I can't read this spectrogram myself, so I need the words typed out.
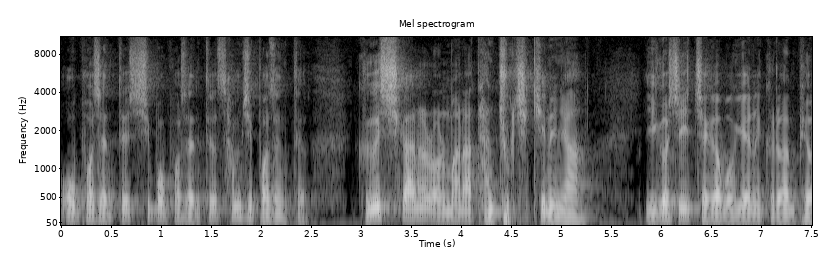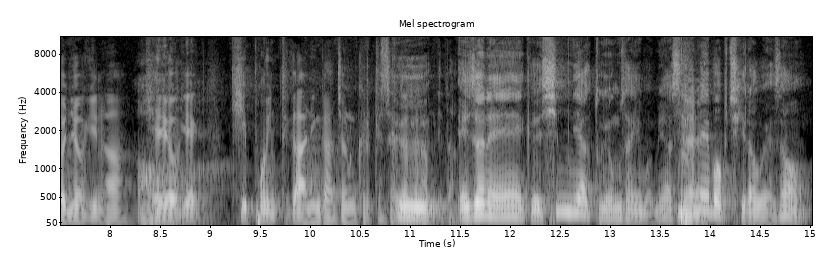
5%, 15%, 30%그 시간을 얼마나 단축시키느냐 이것이 제가 보기에는 그러한 변혁이나 개혁의 키 포인트가 아닌가 저는 그렇게 생각을 그 합니다. 예전에 그 심리학 동영상에 보면 네. 삼의 법칙이라고 해서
